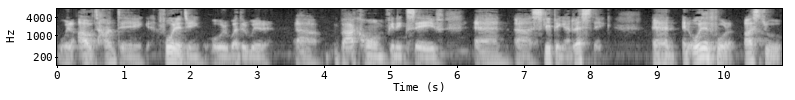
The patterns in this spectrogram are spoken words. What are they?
we're out hunting and foraging or whether we're uh, back home feeling safe and uh, sleeping and resting. And in order for us to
